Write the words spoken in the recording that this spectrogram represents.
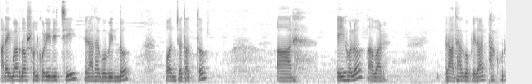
আরেকবার দর্শন করিয়ে দিচ্ছি, রাধা গোবিন্দ, পঞ্চতত্ত্ব। আর, এই হলো আমার রাধা গোপীনাথ ঠাকুর।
